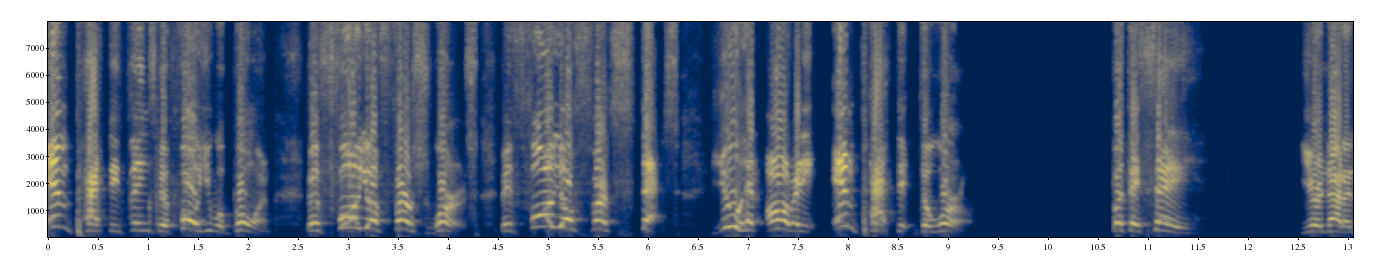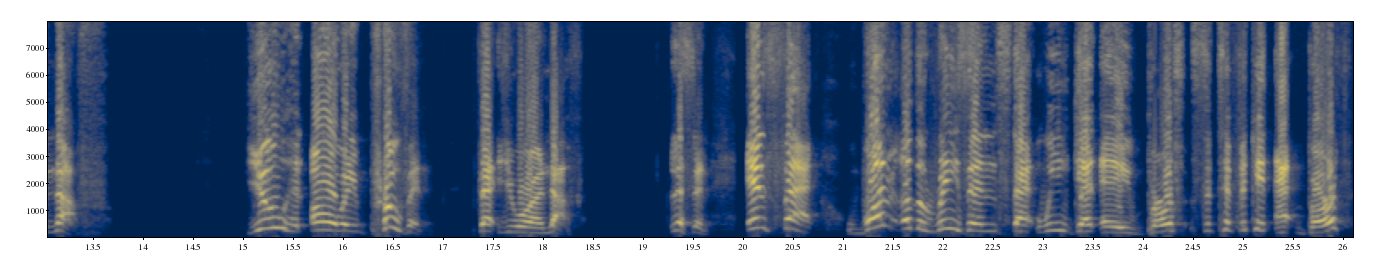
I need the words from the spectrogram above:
impacting things before you were born, before your first words, before your first steps. You had already impacted the world. But they say you're not enough. You had already proven that you are enough. Listen, in fact, one of the reasons that we get a birth certificate at birth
